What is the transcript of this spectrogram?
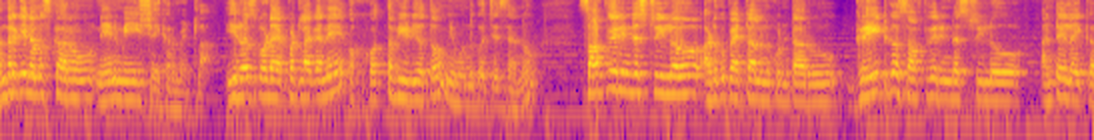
అందరికీ నమస్కారం. నేను మీ శేఖర్ మెట్ల. ఈరోజు కూడా ఎప్పట్లాగానే ఒక కొత్త వీడియోతో మీ ముందుకు వచ్చేసాను. సాఫ్ట్వేర్ ఇండస్ట్రీలో అడుగు పెట్టాలనుకుంటారు. గ్రేట్గా సాఫ్ట్వేర్ ఇండస్ట్రీలో అంటే లైక్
